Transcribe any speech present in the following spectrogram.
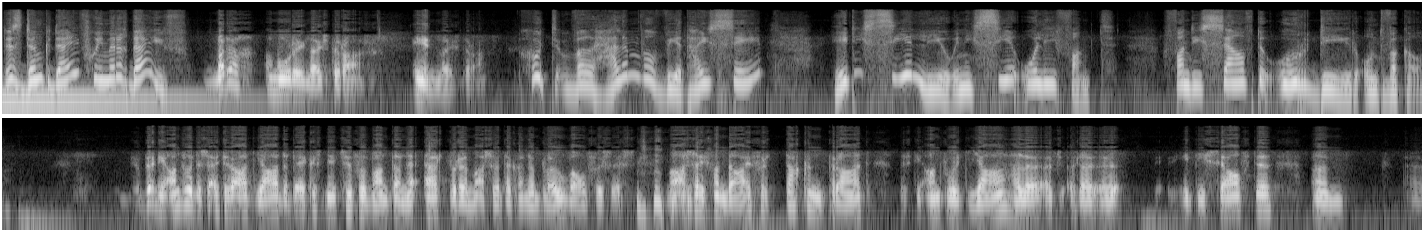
Dis Dink Dave, goeiemôre Dave. Middag amore luisteraars en luisteraars. Goed, Wilhelm wil weet, hy sê het die seeleeu en die seeolifant van dieselfde oerdier ontwikkel? Die antwoord is uiteraard ja, dat ek is net so verwant aan 'n aardworm as wat ek aan 'n blou walvis is. maar as hy van daai vertakking praat, is die antwoord ja, hulle is hulle het dieselfde um uh,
